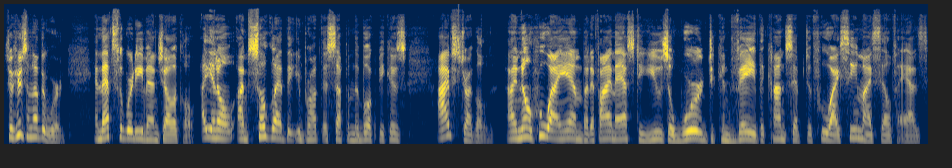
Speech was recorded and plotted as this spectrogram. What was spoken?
So here's another word and that's the word evangelical. You know i'm so glad that you brought this up in the book because i've struggled. I know who i am but if i'm asked to use a word to convey the concept of who i see myself as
